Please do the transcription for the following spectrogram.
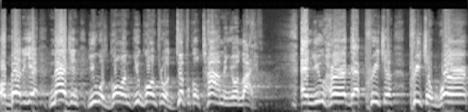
Or better yet, imagine you was going, you going through a difficult time in your life and you heard that preacher preach a word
